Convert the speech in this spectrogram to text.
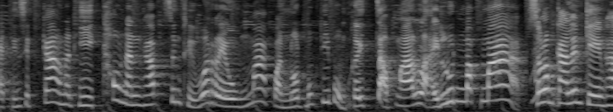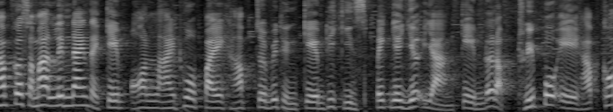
18-19 นาที เท่านั้นครับ ซึ่งถือว่าเร็วมากกว่าโน้ตบุ๊กที่ผมเคยจับมาหลายรุ่นมากๆสำหรับการเล่นเกมครับก็สามารถเล่นได้ตั้งแต่เกมออนไลน์ทั่วไปครับจนไปถึงเกมที่กินสเปคเยอะๆ อย่างเกมระดับ Triple A ครับก็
